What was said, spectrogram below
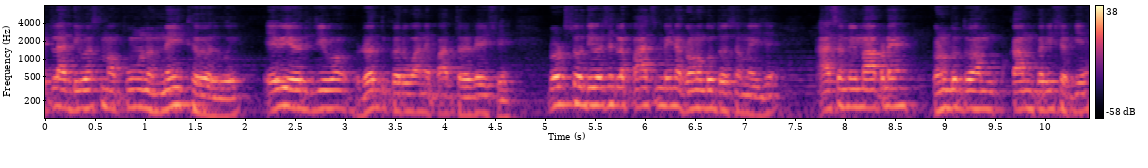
એટલા દિવસમાં પૂર્ણ નહીં થયેલ હોય, એવી અરજીઓ રદ કરવાને પાત્ર રહેશે. દોઢસો દિવસ એટલે પાંચ મહિના ઘણો બધો સમય છે. આ સમયમાં આપણે ઘણું બધું આમ કામ કરી શકીએ.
